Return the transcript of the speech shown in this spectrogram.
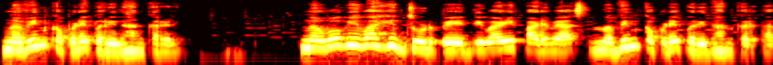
नवीन कपडे परिधान करणे. नवविवाहित जोडपे दिवाळी पाडव्यास नवीन कपडे परिधान करतात.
